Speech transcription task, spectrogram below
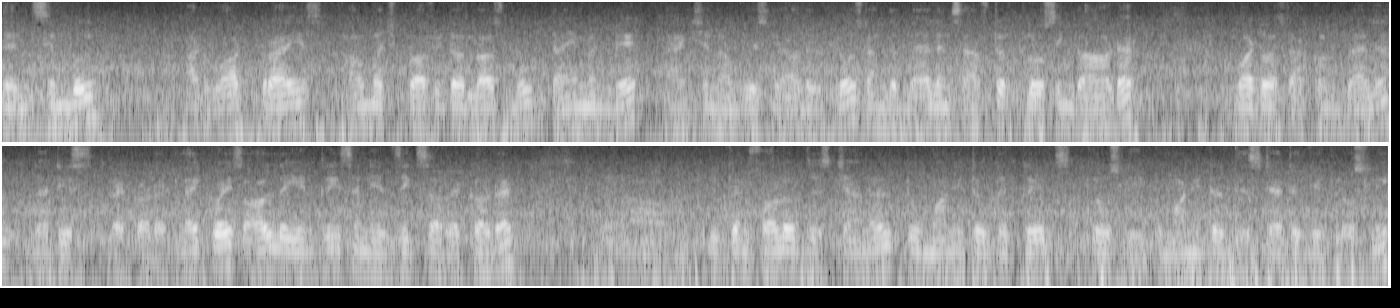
then symbol at what price how much profit or loss booked time and date. Action obviously order closed and the balance after closing the order what was the account balance that is recorded. Likewise all the entries and exits are recorded. Um, you can follow this channel to monitor the trades closely to monitor this strategy closely.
